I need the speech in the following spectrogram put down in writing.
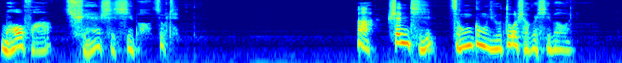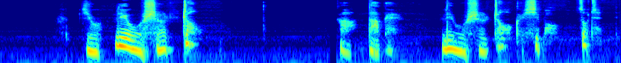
毛发全是细胞组成的，啊，身体总共有多少个细胞呢？有六十兆，啊，大概。六十兆个细胞组成的，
